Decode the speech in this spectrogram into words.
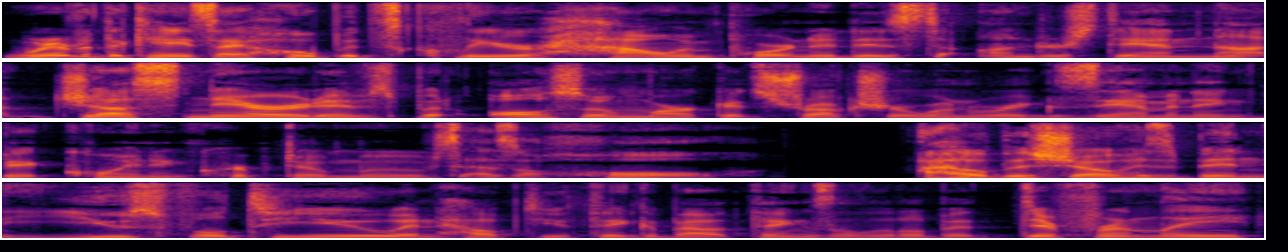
Whatever the case, I hope it's clear how important it is to understand not just narratives, but also market structure when we're examining Bitcoin and crypto moves as a whole. I hope the show has been useful to you and helped you think about things a little bit differently.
